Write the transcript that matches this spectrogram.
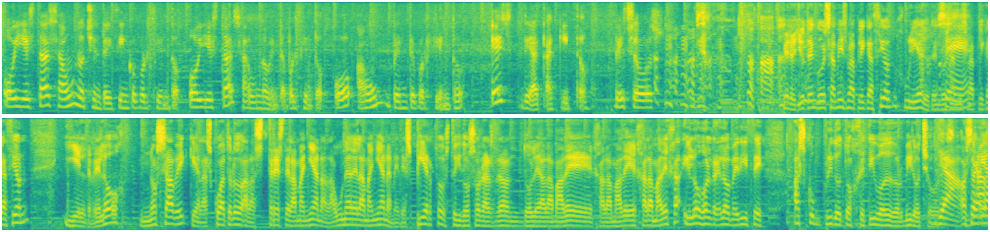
hoy estás a un 85%, hoy estás a un 90% o a un 20%. Es de ataquito. Besos. Pero yo tengo esa misma aplicación, Julia, yo tengo esa Sí. misma aplicación y el reloj no sabe que a las 4, a las 3 de la mañana, a la 1 de la mañana me despierto, estoy dos horas dándole a la madeja, a la madeja, a la madeja y luego el reloj me dice, has cumplido tu objetivo de dormir 8 horas. Ya, o sea que Ya,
